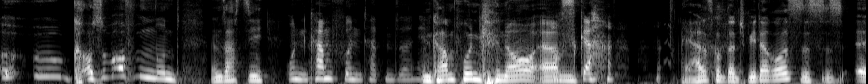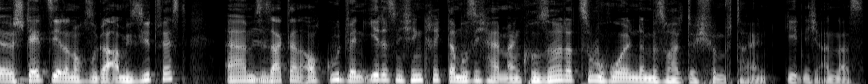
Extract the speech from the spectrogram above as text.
äh, krasse Waffen und dann sagt sie. Und einen Kampfhund hatten sie. Ja. Ein Kampfhund, genau. Ähm, Oscar. Ja, das kommt dann später raus. Das, das äh, stellt sie ja dann noch sogar amüsiert fest. Ähm, Sie sagt dann auch, gut, wenn ihr das nicht hinkriegt, dann muss ich halt meinen Cousin dazu holen, dann müssen wir halt durch fünf teilen. Geht nicht anders.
